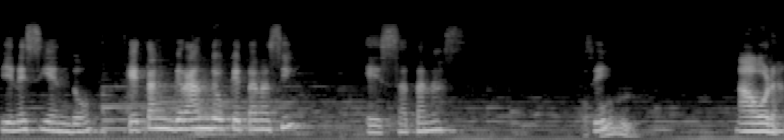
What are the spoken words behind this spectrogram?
viene siendo, ¿qué tan grande o qué tan así? Es Satanás. ¿Sí? Ahora,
